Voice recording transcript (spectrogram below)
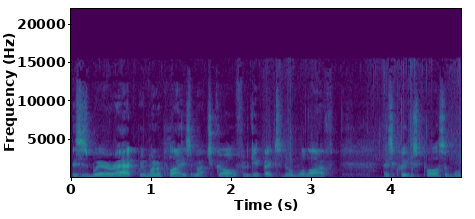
this is where we're at. We want to play as much golf and get back to normal life as quick as possible.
